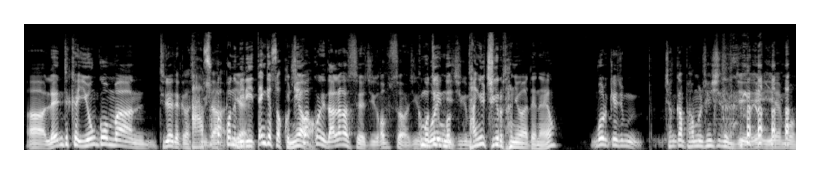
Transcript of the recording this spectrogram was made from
어, 렌트카 이용권만 드려야 될 것 같습니다. 아, 숙박권을 예. 미리 땡겼었군요. 숙박권이 날라갔어요 지금 없어 지금 그럼 뭐 어떻게 있니 뭐 지금 당일치기로 다녀야 되나요? 뭐 이렇게 좀 잠깐 밤을 새시든지 예뭐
